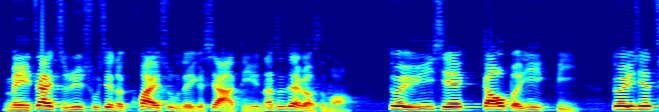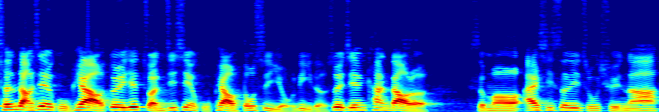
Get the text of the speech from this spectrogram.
美债值率出现了快速的一个下跌，那这代表什么？对于一些高本益比。对于一些成长性的股票，对一些转机性的股票都是有利的。所以今天看到了什么 IC 设计族群啊，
